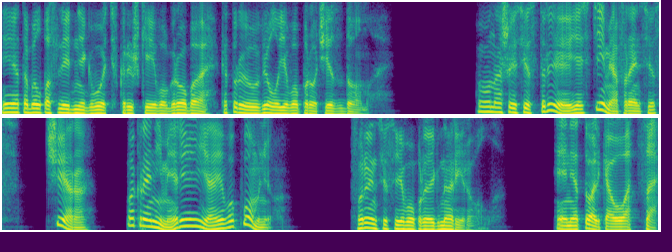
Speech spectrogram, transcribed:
И это был последний гвоздь в крышке его гроба, который увел его прочь из дома. «У нашей сестры есть имя, Фрэнсис. Чера. По крайней мере, я его помню». Фрэнсис его проигнорировал. И не только у отца.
